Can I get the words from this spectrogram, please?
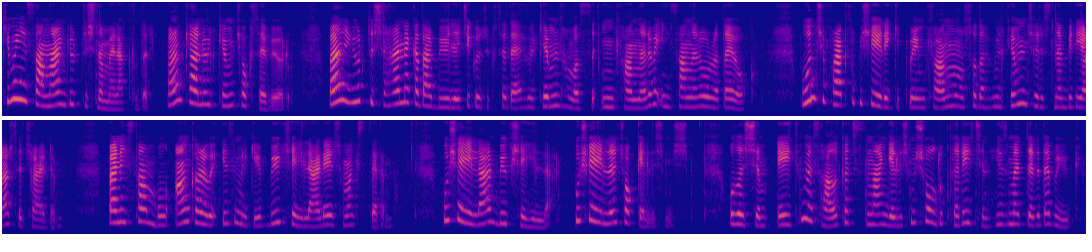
Kimi insanlar yurt dışına meraklıdır. Ben kendi ülkemi çok seviyorum. Bence yurt dışı her ne kadar büyüleyici gözükse de ülkemin havası, imkanları ve insanları orada yok. Bunun için farklı bir şehire gitme imkanım olsa da ülkemin içerisinde bir yer seçerdim. Ben İstanbul, Ankara ve İzmir gibi büyük şehirlerde yaşamak isterim. Bu şehirler büyük şehirler. Bu şehirleri çok gelişmiş. Ulaşım, eğitim ve sağlık açısından gelişmiş oldukları için hizmetleri de büyük.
